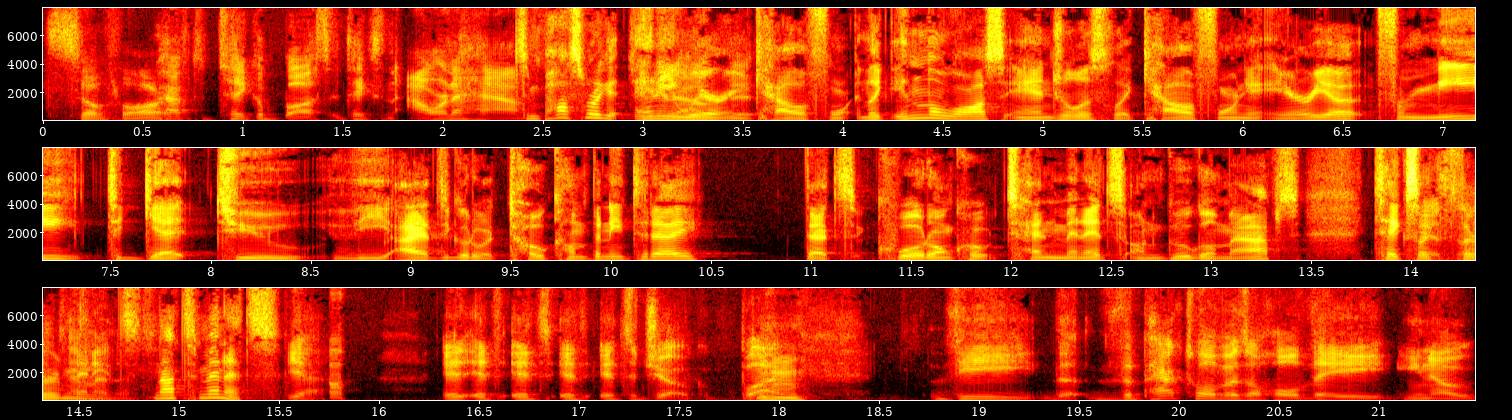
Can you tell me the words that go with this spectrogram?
So far, You have to take a bus. It takes an hour and a half. It's impossible to get to get anywhere in. California. Like in the Los Angeles, like California area, for me to get to the, I had to go to a tow company today. That's quote unquote ten minutes on Google Maps. Takes like It's not thirty minutes. minutes. Not ten minutes. Yeah, it, it, it's it, it's a joke, but Mhm. The, the the Pac-12 as a whole, they you know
